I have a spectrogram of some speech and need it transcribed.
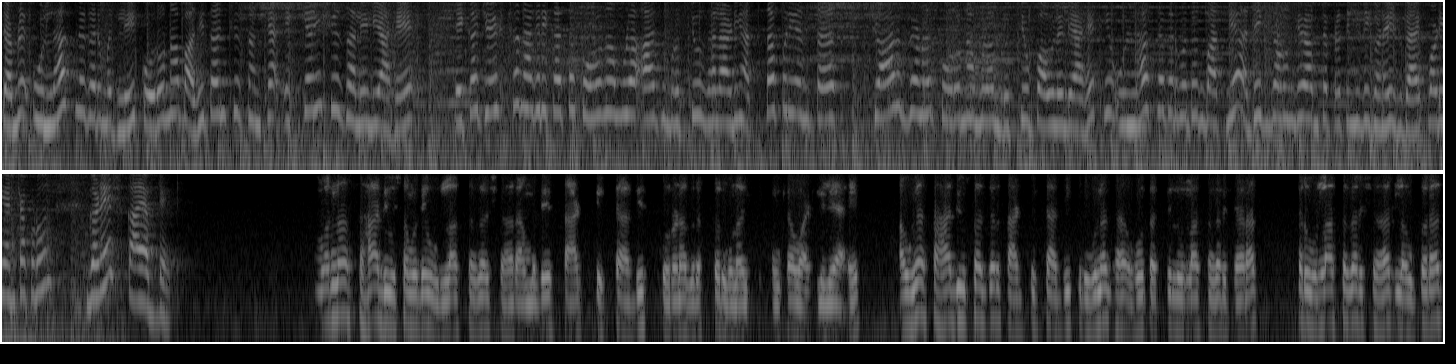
त्यामुळे उल्हासनगरमधली कोरोना बाधितांची संख्या एक्क्याऐंशी झालेली आहे. एका ज्येष्ठ नागरिकाचा कोरोनामुळे आज मृत्यू झाला आणि आत्तापर्यंत चार जण कोरोनामुळे मृत्यू पावलेले आहेत. ही उल्हासनगरमधून बातमी. अधिक जाणून घेऊ आमचे प्रतिनिधी गणेश गायकवाड यांच्याकडून. गणेश काय अपडेट? वरनं सहा दिवसामध्ये उल्हासनगर शहरामध्ये साठपेक्षा अधिक कोरोनाग्रस्त रुग्णांची संख्या वाढलेली आहे. अवघ्या सहा दिवसात जर साठपेक्षा अधिक रुग्ण होत असतील उल्हासनगर शहरात तर उल्हासनगर शहर लवकरच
